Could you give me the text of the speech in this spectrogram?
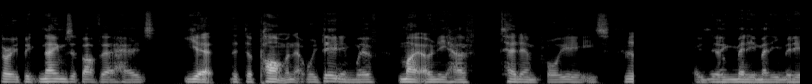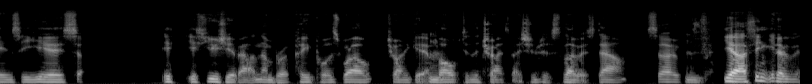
very big names above their heads, Yet the department that we're dealing with might only have 10 employees. We're doing many, many millions a year. So it, it's usually about a number of people as well trying to get mm. involved mm. in the transaction to slow us down. So mm. yeah, I think, you know,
